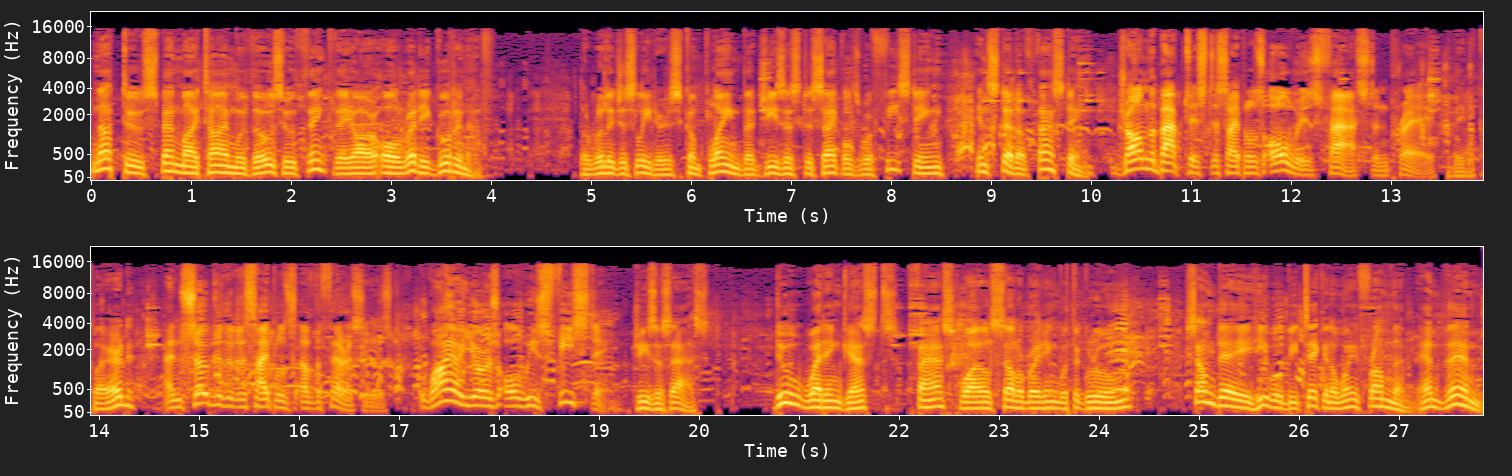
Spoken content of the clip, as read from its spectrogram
not to spend my time with those who think they are already good enough. The religious leaders complained that Jesus' disciples were feasting instead of fasting. John the Baptist's disciples always fast and pray, They declared, and so do the disciples of the Pharisees. Why are yours always feasting? Jesus asked, Do wedding guests fast while celebrating with the groom? Someday he will be taken away from them, and then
